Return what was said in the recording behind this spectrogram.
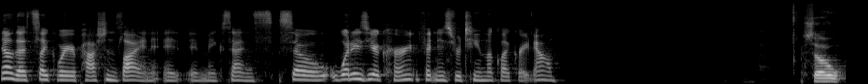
No, that's like where your passions lie, and it, it makes sense. So, what does your current fitness routine look like right now? So,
